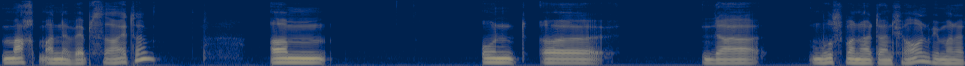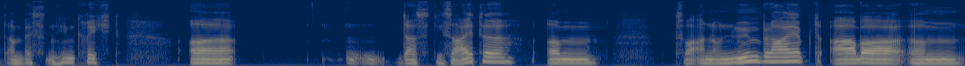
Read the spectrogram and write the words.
macht man eine Webseite ähm, und äh, da muss man halt dann schauen, wie man das am besten hinkriegt, äh, dass die Seite ähm, zwar anonym bleibt, aber ähm,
